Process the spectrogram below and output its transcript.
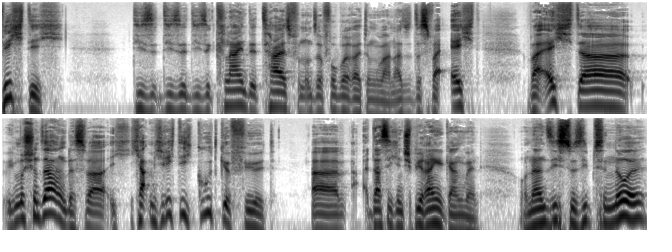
wichtig diese, diese, diese kleinen Details von unserer Vorbereitung waren. Also das war echt, war echt, äh, ich muss schon sagen, das war, ich, ich habe mich richtig gut gefühlt, äh, dass ich ins Spiel reingegangen bin. Und dann siehst du 17-0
